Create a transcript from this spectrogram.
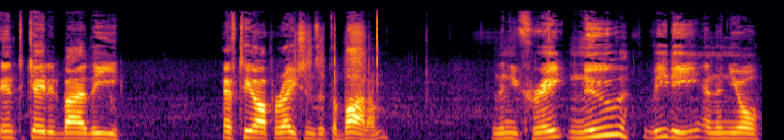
indicated by the FT operations at the bottom. And then you create new VD and then you'll,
